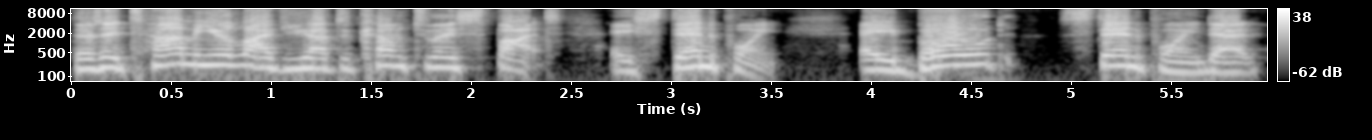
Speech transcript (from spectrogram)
There's a time in your life you have to come to a spot, a standpoint, a bold standpoint that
